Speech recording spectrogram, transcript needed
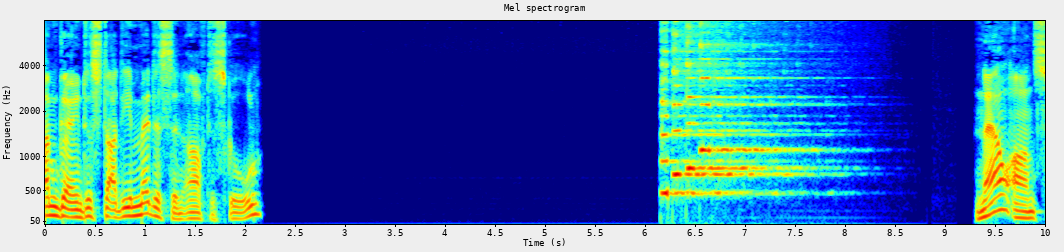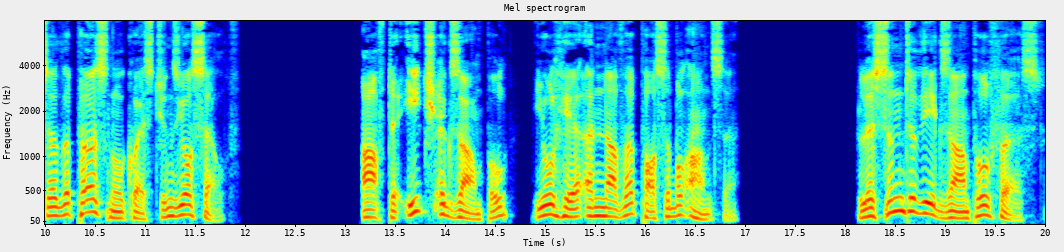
I'm going to study medicine after school. Now answer the personal questions yourself. After each example, you'll hear another possible answer. Listen to the example first.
